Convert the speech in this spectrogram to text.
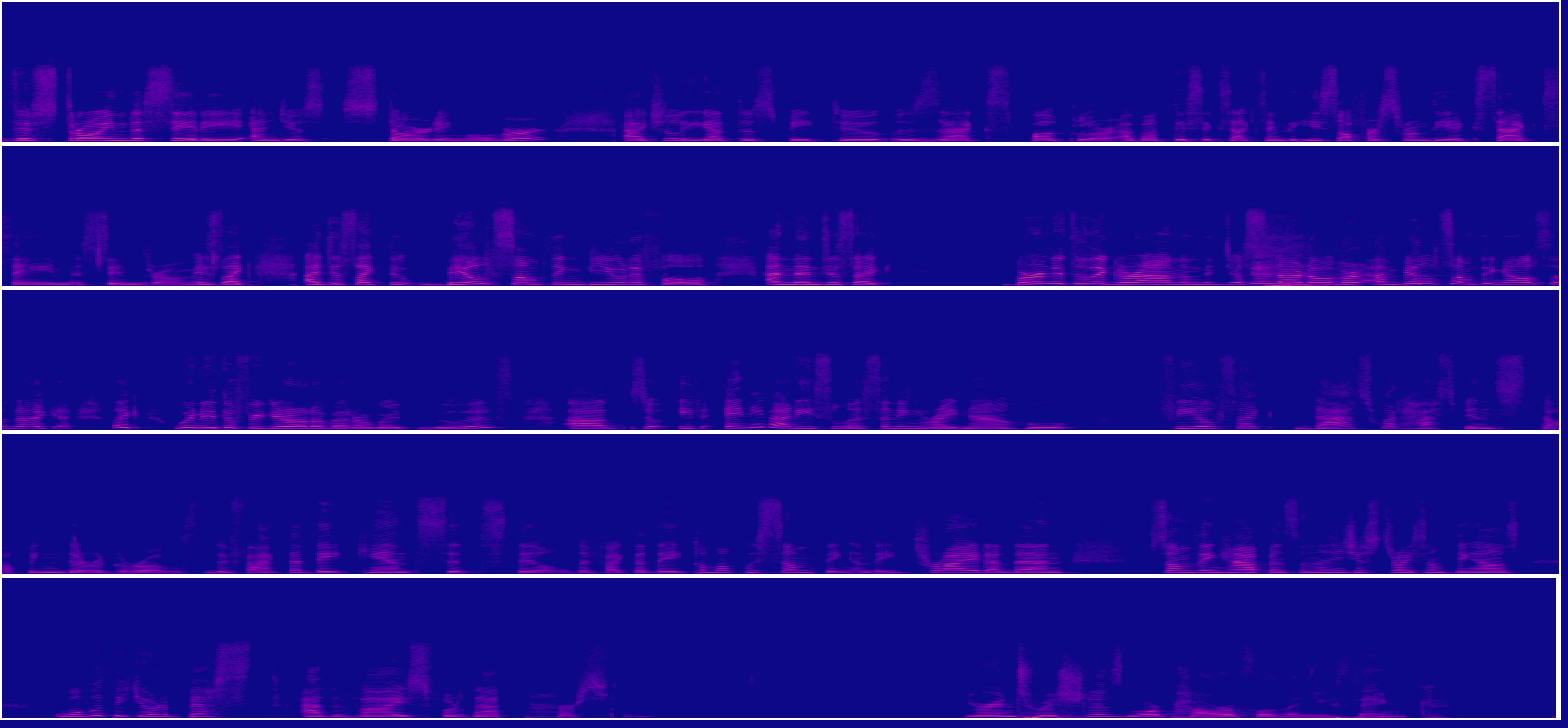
destroying the city and just starting over. I actually got to speak to Zach Spuckler about this exact same thing. He suffers from the exact same syndrome. It's like I just like to build something beautiful and then just like burn it to the ground and then just start over and build something else. And like, like we need to figure out a better way to do this. Uh, so if anybody's listening right now who feels like that's what has been stopping their growth the fact that they can't sit still the fact that they come up with something and they try it and then something happens and then they just try something else what would be your best advice for that person? Your intuition is more powerful than you think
